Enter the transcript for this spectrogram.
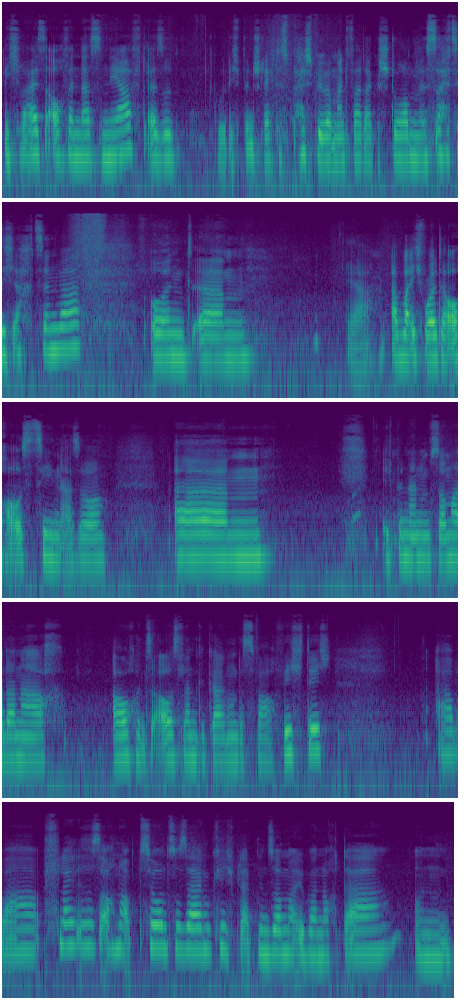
Ich weiß auch, wenn das nervt, also Gut, ich bin ein schlechtes Beispiel, weil mein Vater gestorben ist, als ich 18 war. Und ähm, ja, aber ich wollte auch ausziehen. Also ähm, ich bin dann im Sommer danach auch ins Ausland gegangen und das war auch wichtig. Aber vielleicht ist es auch eine Option zu sagen, okay, ich bleibe den Sommer über noch da und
